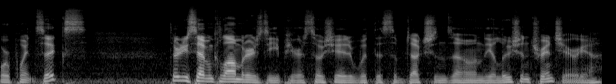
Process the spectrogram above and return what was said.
4.6. 37 kilometers deep here, associated with the subduction zone, the Aleutian Trench area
